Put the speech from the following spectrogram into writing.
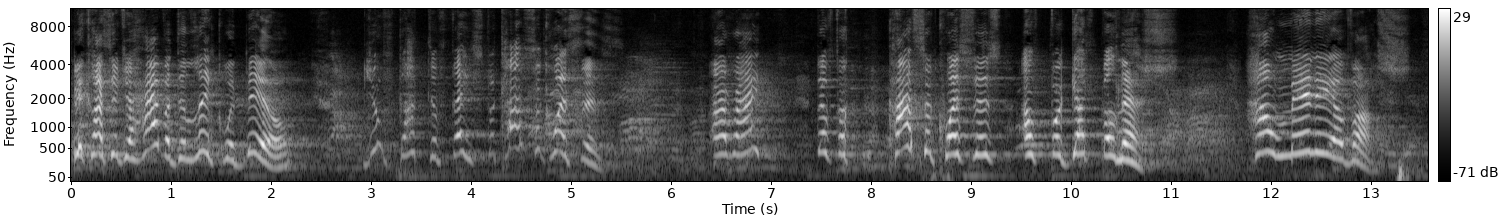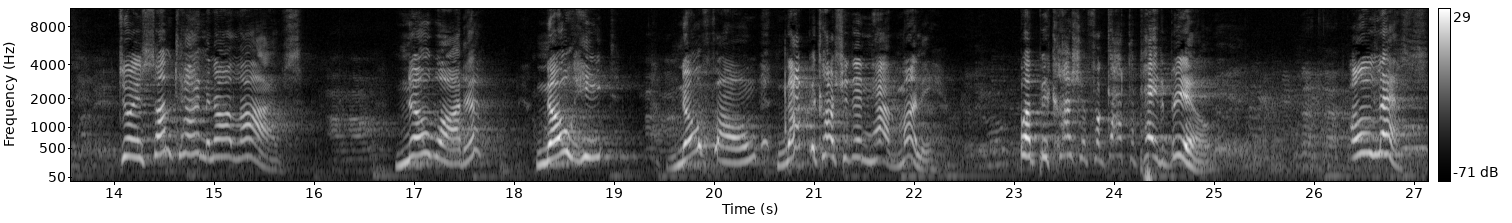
Because if you have a delinquent bill, you've got to face the consequences. All right? The consequences of forgetfulness. How many of us, during some time in our lives, no water, no heat, no phone, not because you didn't have money, but because you forgot to pay the bill. Oh, lest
